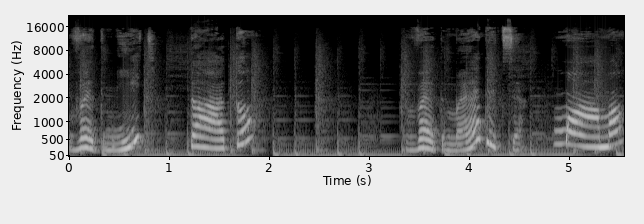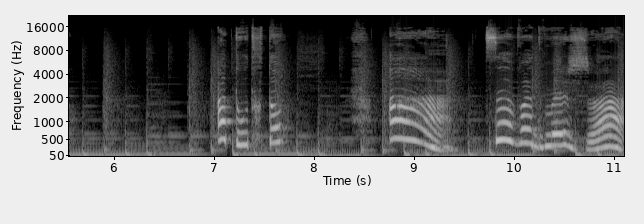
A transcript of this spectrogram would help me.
Ведмідь тато. Ведмедиця мама. А тут хто? А, це ведмежа,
